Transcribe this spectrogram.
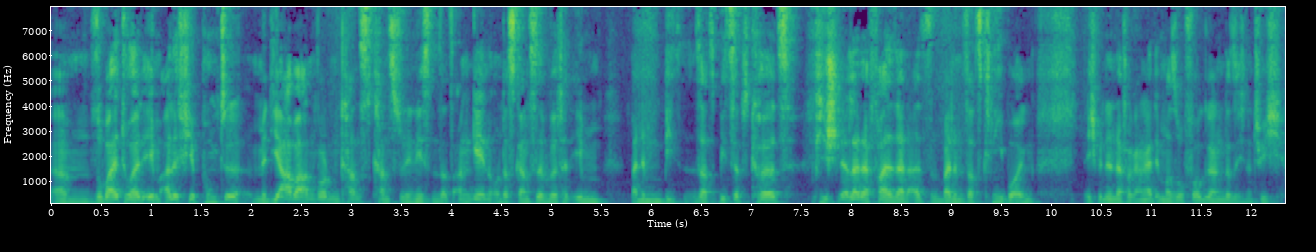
Ähm, sobald du halt eben alle vier Punkte mit Ja beantworten kannst, kannst du den nächsten Satz angehen und das Ganze wird halt eben bei einem Bi Satz Bizeps Curls viel schneller der Fall sein als bei einem Satz Kniebeugen. Ich bin in der Vergangenheit immer so vorgegangen, dass ich natürlich,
